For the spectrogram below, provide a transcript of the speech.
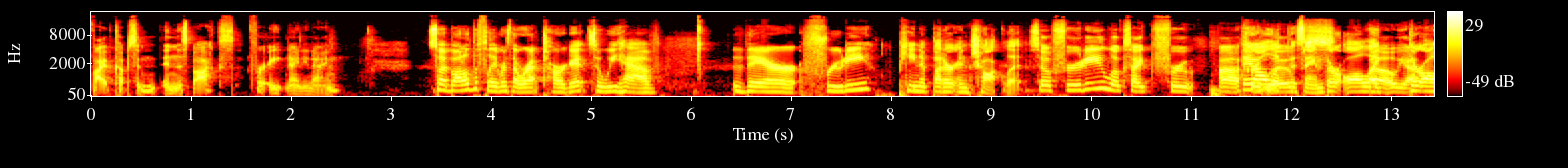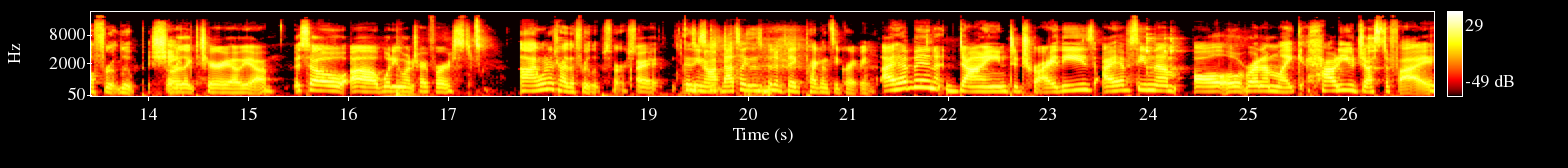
five cups in, in this box for eight ninety nine. So I bought all the flavors that were at Target. So we have their fruity, peanut butter, and chocolate. So fruity looks like fruit. Uh, They Fruit all look the same. They're all like Oh, yeah. they're all Froot Loop shaped. or like Cheerio, yeah. So, uh, what do you want to try first? I want to try the Froot Loops first. All right, Because you know that's like this has been a big pregnancy craving. I have been dying to try these. I have seen them all over, and I'm like, how do you justify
